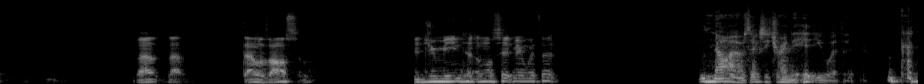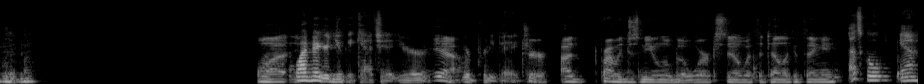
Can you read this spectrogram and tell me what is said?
That that that was awesome. Did you mean to almost hit me with it? No, I was actually trying to hit you with it. Well, I, Well, I figured you could catch it. You're yeah, you're pretty big. sure. I'd probably just need a little bit of work still with the teleca thingy. That's cool. Yeah.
